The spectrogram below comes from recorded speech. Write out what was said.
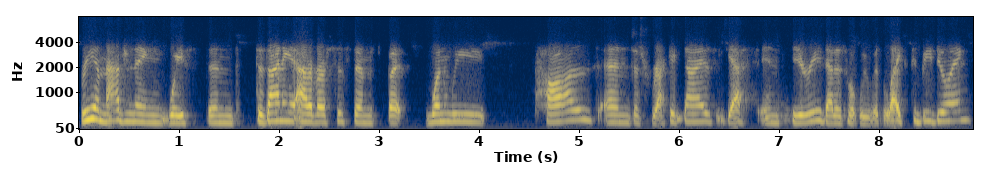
reimagining waste and designing it out of our systems. But when we pause and just recognize yes in theory that is what we would like to be doing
